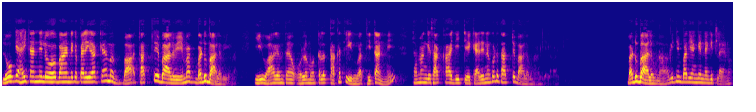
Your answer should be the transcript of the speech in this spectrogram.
ලෝකයා හිතන්නේ ලෝහ භාණ්ඩයක පැලිරක් යෑම තත්ත්වේ බාල වීමක් බඩු බාල වීමක්. ඒ වාගෙම තමයි ඔල මොට්ටල තකතිරුවත් හිතන්නේ Tamange සක්කාය දිට්ඨිය කැඩෙනකොට தත්ත්වේ බාල වුණා කියලා වගේ. බඩු බාල වුණා වගේ ඉතින් පරියංගෙන් නැගිටලා යනවා.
